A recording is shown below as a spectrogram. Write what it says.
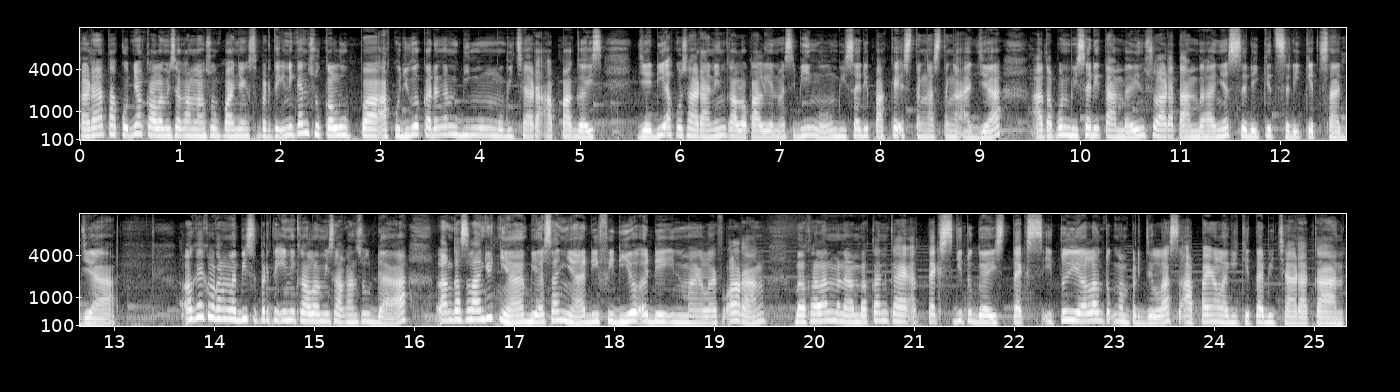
Karena takutnya kalau misalkan langsung panjang seperti ini kan suka lupa. Aku juga kadang kan bingung mau bicara apa guys. Jadi aku saranin kalau kalian masih bingung bisa dipakai setengah-setengah aja ataupun bisa ditambahin suara tambahannya sedikit-sedikit saja. Oke kurang lebih seperti ini kalau misalkan sudah Langkah selanjutnya biasanya di video A Day in My Life orang Bakalan menambahkan kayak teks gitu guys Teks itu ialah untuk memperjelas apa yang lagi kita bicarakan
